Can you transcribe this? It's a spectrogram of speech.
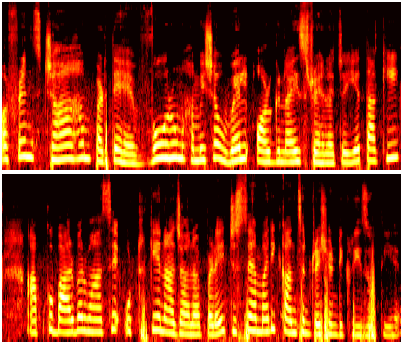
और फ्रेंड्स जहाँ हम पढ़ते हैं, वो रूम हमेशा वेल ऑर्गेनाइज रहना चाहिए ताकि आपको बार बार वहाँ से उठ के ना जाना पड़े, जिससे हमारी कंसंट्रेशन डिक्रीज़ होती है।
